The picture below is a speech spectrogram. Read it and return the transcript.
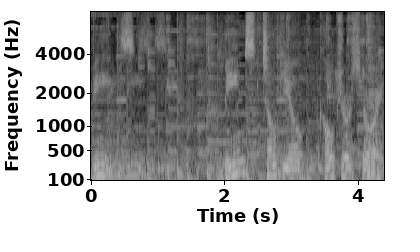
Beams. Beams Tokyo Culture Story.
